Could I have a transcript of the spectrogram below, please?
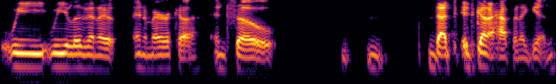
we we live in a in America, and so that's it's gonna happen again.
